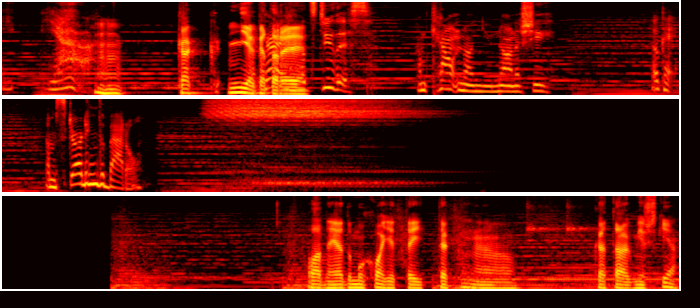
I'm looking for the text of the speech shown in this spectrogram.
Y- yeah. Мгм. Как Okay, некоторые. let's do this. I'm counting on you, Nanashi. Okay, I'm starting the battle. Ладно, я думаю, хватит таить так, э, кота в мешке.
